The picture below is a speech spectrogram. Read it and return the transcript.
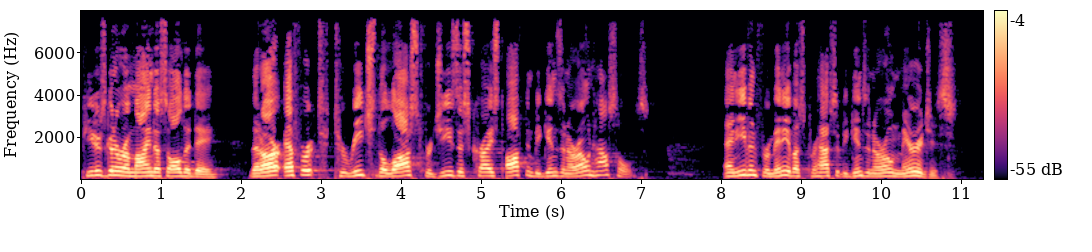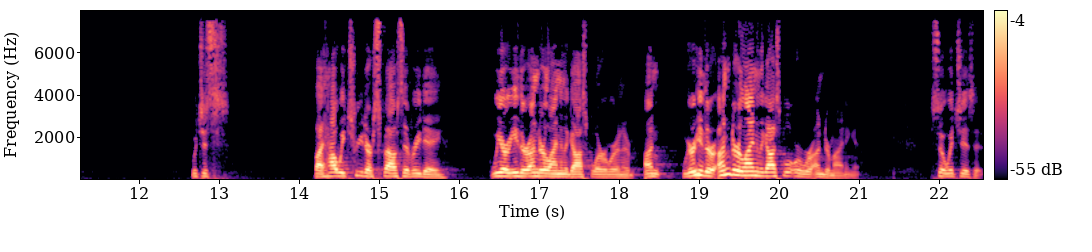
Peter's going to remind us all today that our effort to reach the lost for Jesus Christ often begins in our own households. And even for many of us, perhaps it begins in our own marriages, which is by how we treat our spouse every day. We are either underlining the gospel or we're, under, un, we're either underlining the gospel or we're undermining it. So, which is it?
